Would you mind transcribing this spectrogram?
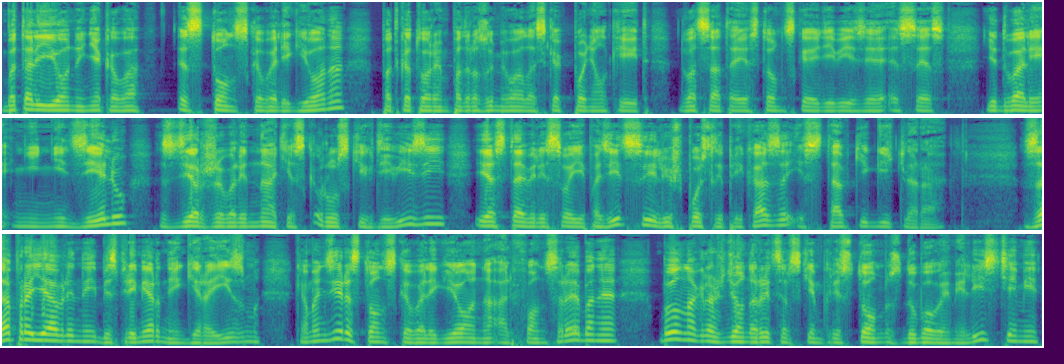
батальоны некого эстонского легиона, под которым подразумевалась, как понял Кейт, 20-я эстонская дивизия СС, едва ли не неделю сдерживали натиск русских дивизий и оставили свои позиции лишь после приказа из ставки Гитлера – за проявленный беспримерный героизм командир эстонского легиона Альфонс Ребане был награжден рыцарским крестом с дубовыми листьями,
